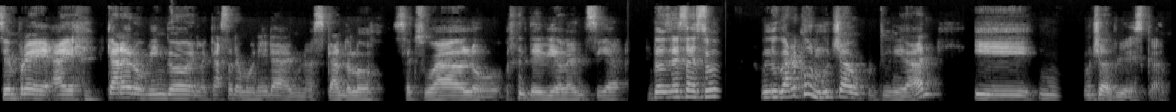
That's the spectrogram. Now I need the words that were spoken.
Siempre hay, cada domingo en la Casa de Moneda hay un escándalo sexual o de violencia. Entonces es un, lugar con mucha oportunidad y mucha riesgo.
